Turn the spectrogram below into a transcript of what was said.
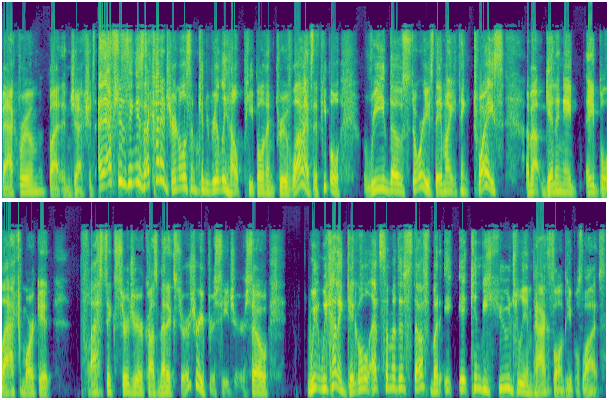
backroom but injections. And actually, the thing is, that kind of journalism can really help people and improve lives. If people read those stories, they might think twice about getting a, a black market plastic surgery or cosmetic surgery procedure. So we, we kind of giggle at some of this stuff, but it, it can be hugely impactful on people's lives.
